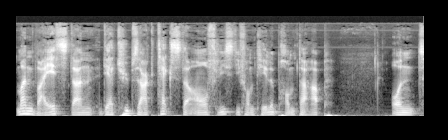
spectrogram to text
man weiß dann, der Typ sagt Texte auf, liest die vom Teleprompter ab und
